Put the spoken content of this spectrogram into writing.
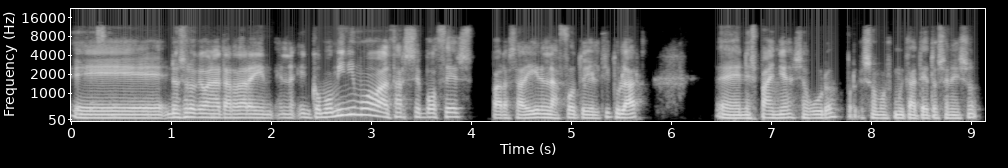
eh, no sé lo que van a tardar en, como mínimo alzarse voces para salir en la foto y el titular. Eh, en España, seguro, porque somos muy catetos en eso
